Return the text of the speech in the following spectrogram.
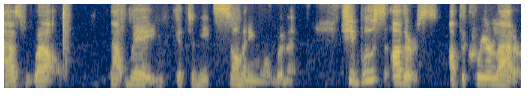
as well. That way you get to meet so many more women. She boosts others up the career ladder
